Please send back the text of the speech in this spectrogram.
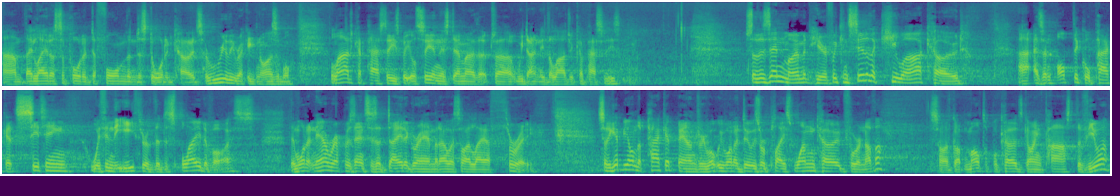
Um, they later supported deformed and distorted codes, so really recognisable. Large capacities, but you'll see in this demo that uh, we don't need the larger capacities. So the Zen moment here, if we consider the QR code uh, as an optical packet sitting within the ether of the display device, then what it now represents is a datagram at OSI layer 3. So to get beyond the packet boundary, what we want to do is replace one code for another. So I've got multiple codes going past the viewer.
